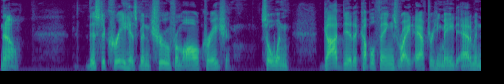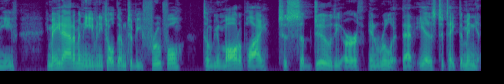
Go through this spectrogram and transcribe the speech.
Now, this decree has been true from all creation. So when God did a couple things right after he made Adam and Eve, he made Adam and Eve and he told them to be fruitful, to be multiply, to subdue the earth and rule it. That is to take dominion.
